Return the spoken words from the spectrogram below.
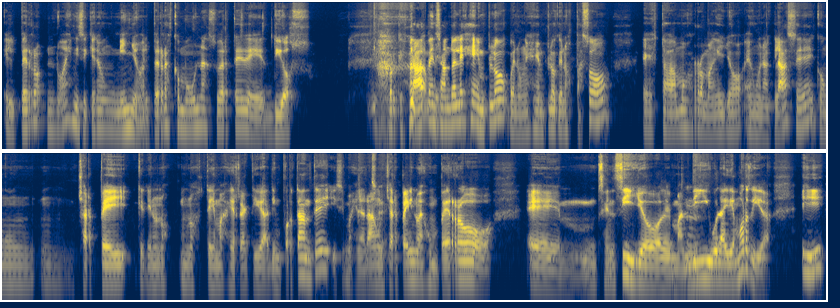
el perro no es ni siquiera un niño, el perro es como una suerte de Dios. Porque estaba pensando el ejemplo, bueno, un ejemplo que nos pasó, estábamos Román y yo en una clase con un, un Charpey que tiene unos, unos temas de reactividad importantes, y se imaginarán, Sí. un Charpey no es un perro eh, sencillo, de Mm, mandíbula y de mordida. Y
